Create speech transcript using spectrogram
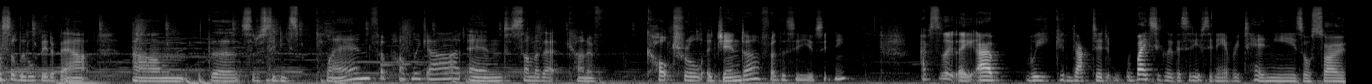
Us a little bit about um, the sort of city's plan for public art and some of that kind of cultural agenda for the City of Sydney? Absolutely. Uh, we conducted basically the City of Sydney every 10 years or so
